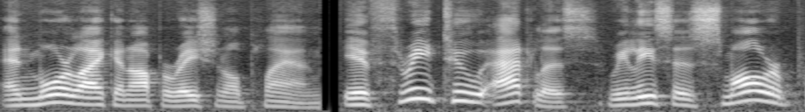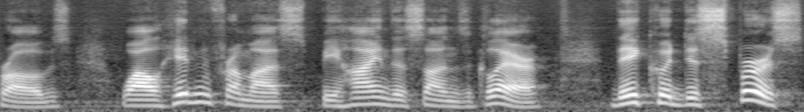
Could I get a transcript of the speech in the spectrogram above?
and more like an operational plan. If 3-2 Atlas releases smaller probes while hidden from us behind the sun's glare, they could disperse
